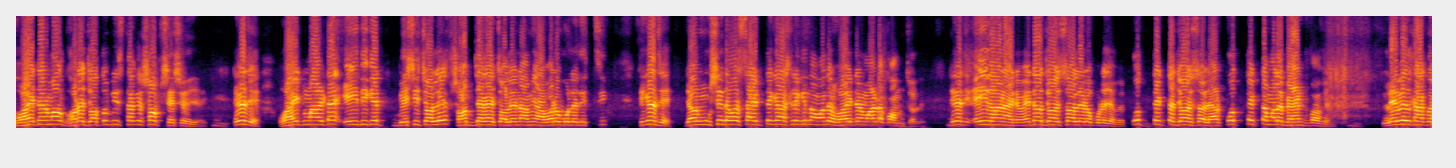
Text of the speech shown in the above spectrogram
হোয়াইটের মাল ঘরে যত পিস থাকে সব শেষ হয়ে যায়। ঠিক আছে? হোয়াইট মালটা এই দিকে বেশি চলে সব জায়গায় চলে না আমি আবারও বলে দিচ্ছি। ঠিক আছে? যেমন মুর্শিদাবাদ সাইড থেকে আসলে কিন্তু আমাদের হোয়াইটের মালটা কম চলে। ঠিক আছে? এই ধরনের আইটেম এটাও জয়সওয়ালের ওপরে যাবে। প্রত্যেকটা জয়সওয়ালে আর প্রত্যেকটা মালে ব্যান্ড পাবেন। লেভেল থাকবে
